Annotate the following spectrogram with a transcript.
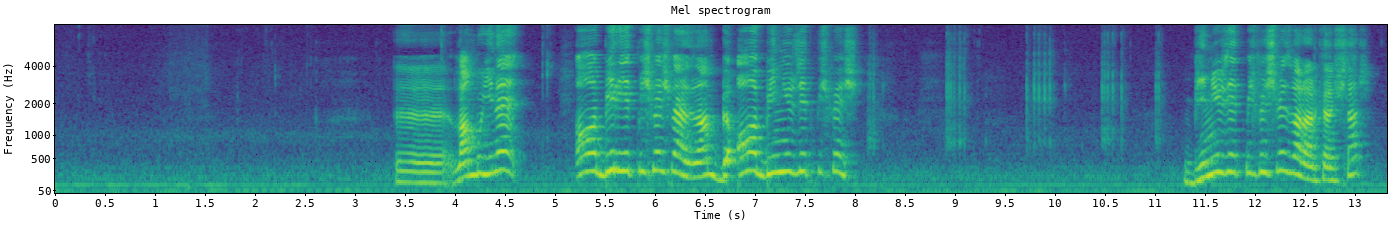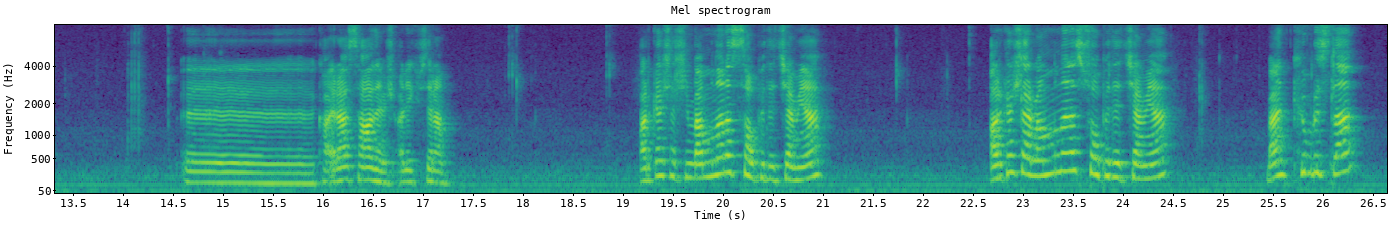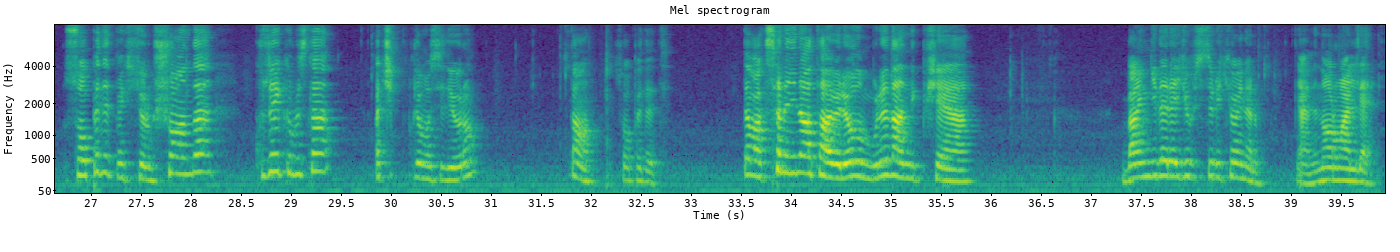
Ee, lan bu yine Aa 1.75 verdi lan. Aa 1175. 1175'imiz var arkadaşlar. Ee, Kayra sağ demiş. Aleykümselam. Arkadaşlar şimdi ben bunlara nasıl sohbet edeceğim ya? Arkadaşlar ben bunlara nasıl sohbet edeceğim ya? Ben Kıbrıs'la sohbet etmek istiyorum. Şu anda Kuzey Kıbrıs'la açık diplomasi diyorum. Tamam sohbet et. De baksana yine hata veriyor oğlum. Bu ne dandik bir şey ya. Ben gider Age of History 2 oynarım. Yani normalde.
